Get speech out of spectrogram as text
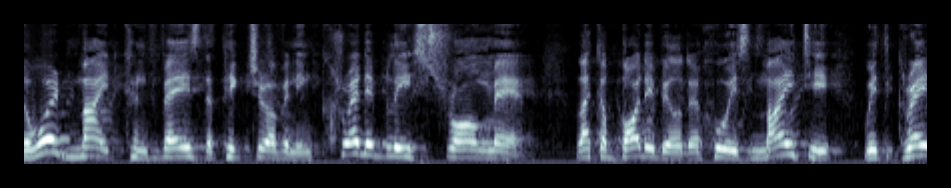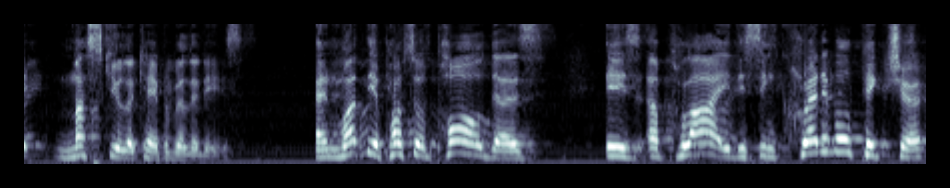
The word might conveys the picture of an incredibly strong man, like a bodybuilder who is mighty with great muscular capabilities. And what the Apostle Paul does is apply this incredible picture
